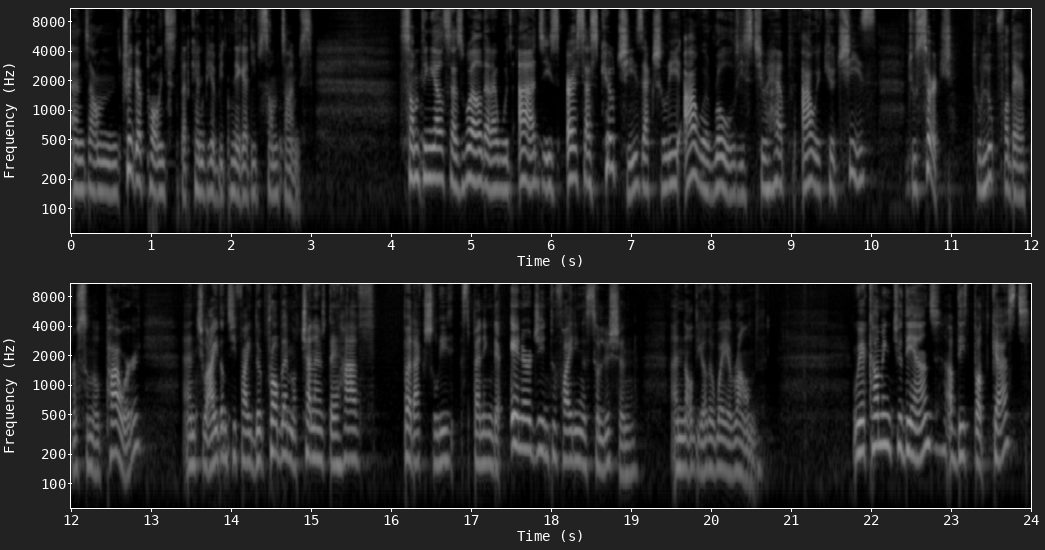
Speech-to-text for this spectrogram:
and on trigger points that can be a bit negative sometimes. Something else as well that I would add is us as coaches, actually, our role is to help our coaches to search, to look for their personal power, and to identify the problem or challenge they have, but actually spending their energy into finding a solution and not the other way around. We're coming to the end of this podcast.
